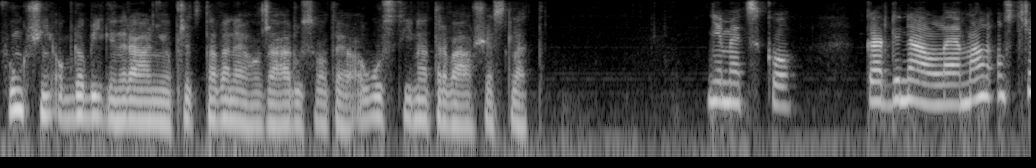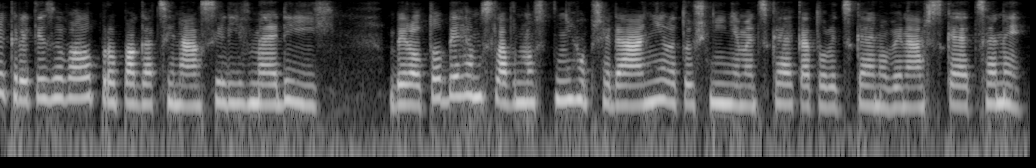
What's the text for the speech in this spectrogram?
Funkční období generálního představeného řádu svatého Augustína trvá 6 let. Německo. Kardinál Lehmann ostře kritizoval propagaci násilí v médiích. Bylo to během slavnostního předání letošní německé katolické novinářské ceny.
